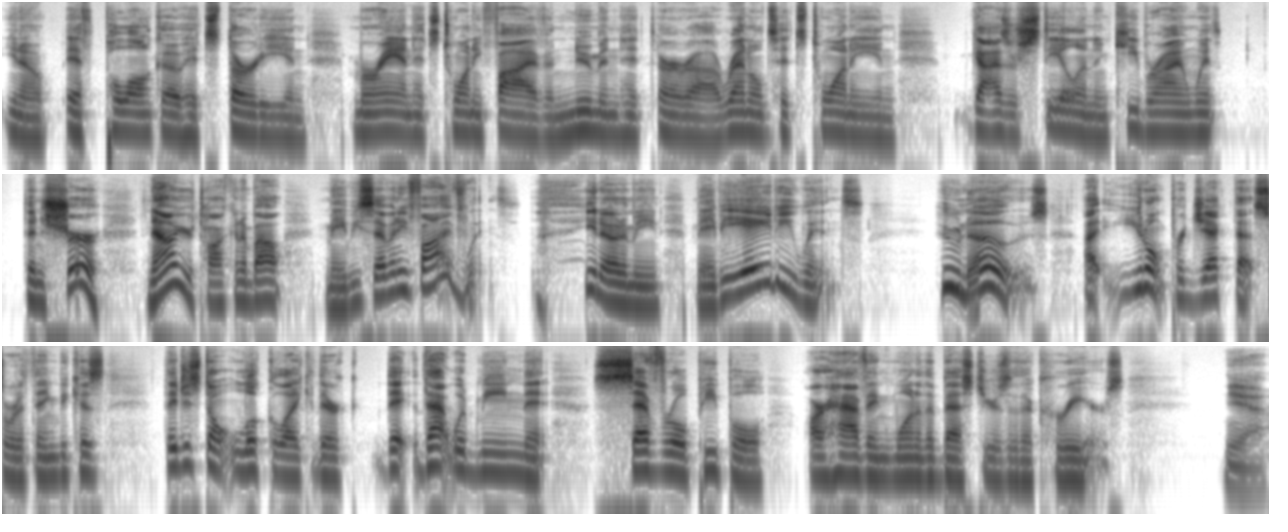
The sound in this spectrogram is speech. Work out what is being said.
you know, if Polanco hits 30 and Moran hits 25 and Newman hit or uh, Reynolds hits 20 and guys are stealing and Ke'Bryan wins, then sure, now you're talking about maybe 75 wins. you know what I mean? Maybe 80 wins. Who knows? You don't project that sort of thing because they just don't look like they're. They, that would mean that several people are having one of the best years of their careers. Yeah.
